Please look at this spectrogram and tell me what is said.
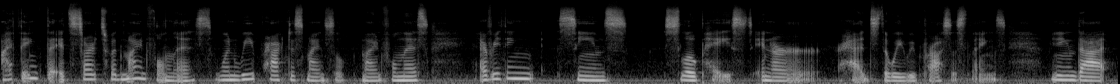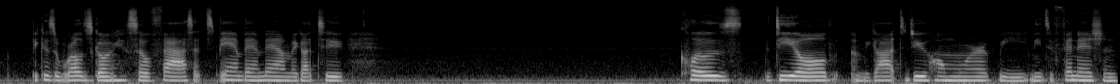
I think that it starts with mindfulness. When we practice mindfulness, everything seems slow paced in our heads, the way we process things. Meaning that because the world is going so fast, it's bam, bam, bam, we got to close the deal and we got to do homework we need to finish and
